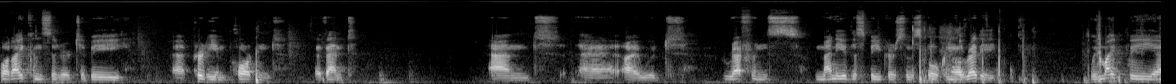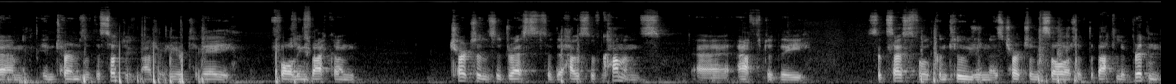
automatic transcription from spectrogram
what I consider to be a pretty important event and uh, I would reference many of the speakers who've spoken already. We might be, um, in terms of the subject matter here today, falling back on Churchill's address to the House of Commons uh, after the successful conclusion, as Churchill saw it, of the Battle of Britain,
